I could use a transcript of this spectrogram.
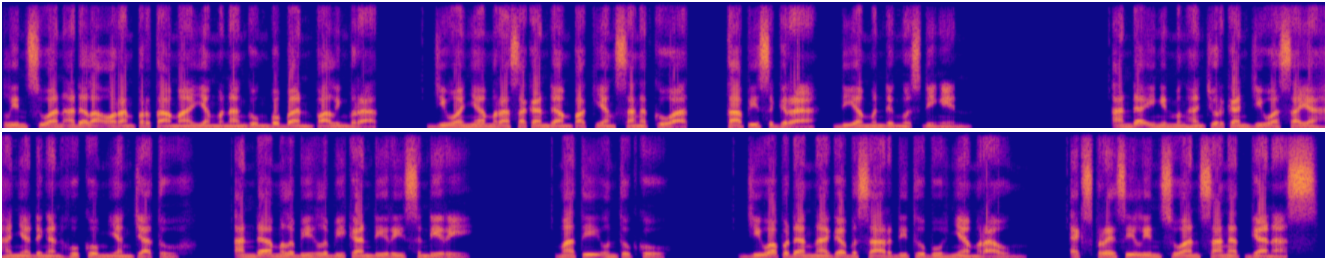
Lin Xuan adalah orang pertama yang menanggung beban paling berat. Jiwanya merasakan dampak yang sangat kuat, tapi segera, dia mendengus dingin. Anda ingin menghancurkan jiwa saya hanya dengan hukum yang jatuh. Anda melebih-lebihkan diri sendiri. Mati untukku. Jiwa pedang naga besar di tubuhnya meraung. Ekspresi Lin Xuan sangat ganas.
